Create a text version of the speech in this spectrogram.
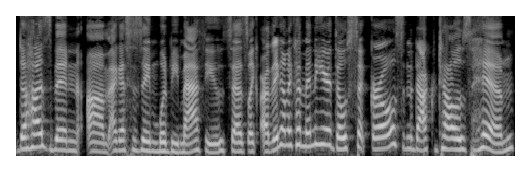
the husband, um, I guess his name would be Matthew, says like, "Are they going to come in here? Those sick girls?" And the doctor tells him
